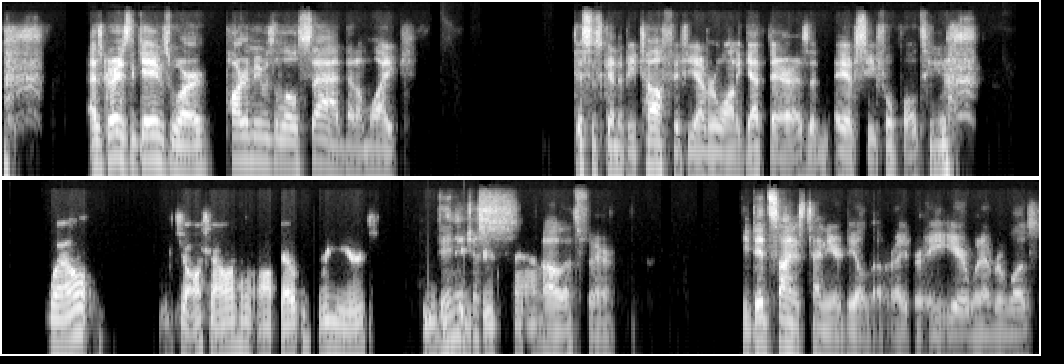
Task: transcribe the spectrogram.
as great as the games were, part of me was a little sad that I'm like, this is going to be tough if you ever want to get there as an AFC football team. well, Josh Allen has an opt out in three years. Didn't he just? Oh, that's fair. He did sign his 10 year deal, though, right? Or eight year, whatever it was.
